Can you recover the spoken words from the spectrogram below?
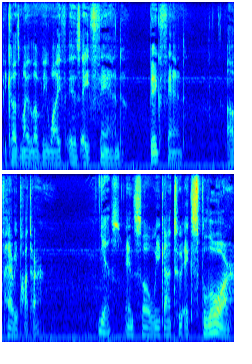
because my lovely wife is a fan, big fan of Harry Potter. Yes. And so we got to explore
